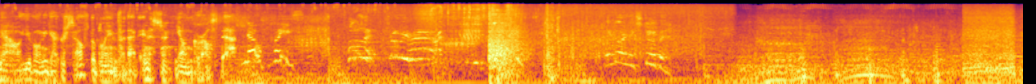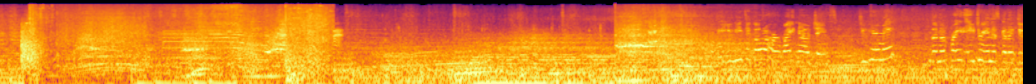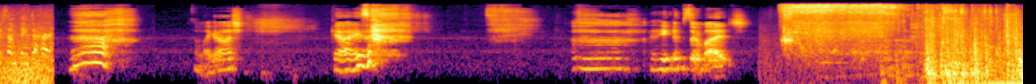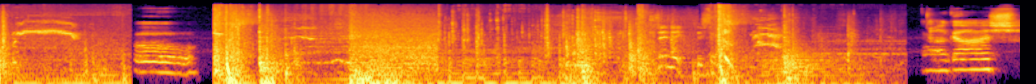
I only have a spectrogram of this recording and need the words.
now you've only got yourself to blame for that innocent young girl's death. No, please. Hold it! Me your! Don't do anything stupid. Okay, you need to go to her right now, James. Do you hear me? 'Cause I'm afraid Adrian is gonna do something to her. oh my gosh. Guys. I hate him so much. Sydney! Oh gosh.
